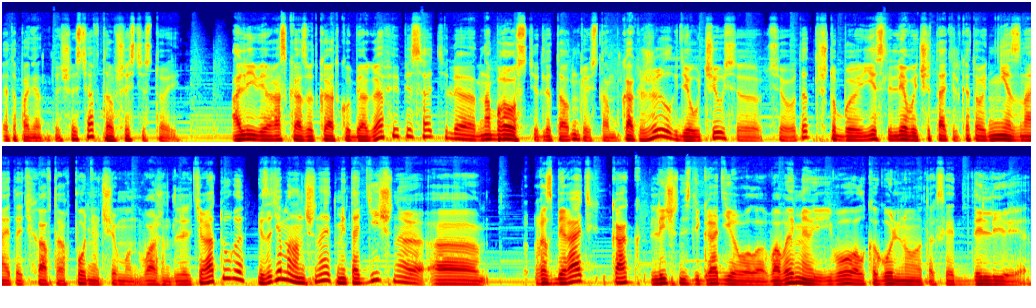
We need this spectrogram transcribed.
Это понятно. То есть шесть авторов, шесть историй. Оливия рассказывает краткую биографию писателя, наброски для того, ну, то есть там, как жил, где учился, все вот это, чтобы, если левый читатель, который не знает этих авторов, понял, чем он важен для литературы, и затем она начинает методично э, разбирать, как личность деградировала во время его алкогольного, так сказать, делирия.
